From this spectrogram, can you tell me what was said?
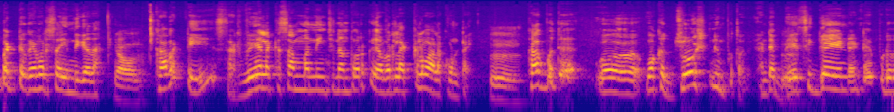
బట్ రివర్స్ అయింది కదా. కాబట్టి సర్వేలకు సంబంధించినంత వరకు ఎవరి లెక్కలు వాళ్ళకు ఉంటాయి కాకపోతే ఆ, ఒక జోష్ నింపుతుంది అంటే బేసిక్గా ఏంటంటే ఇప్పుడు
